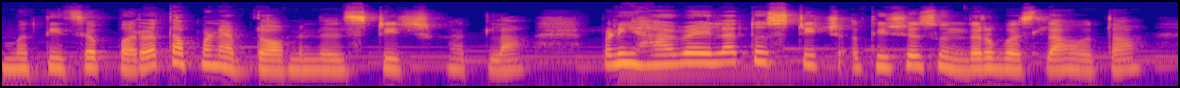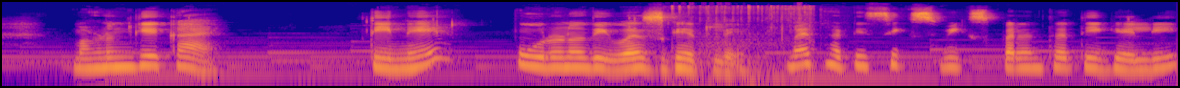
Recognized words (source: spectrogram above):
मग तिचं परत आपण ॲबडॉमिनल स्टिच घातला. पण ह्या वेळेला तो स्टिच अतिशय सुंदर बसला होता. म्हणून की काय? तिने पूर्ण दिवस घेतले. मग थर्टी सिक्स वीक्सपर्यंत ती गेली.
